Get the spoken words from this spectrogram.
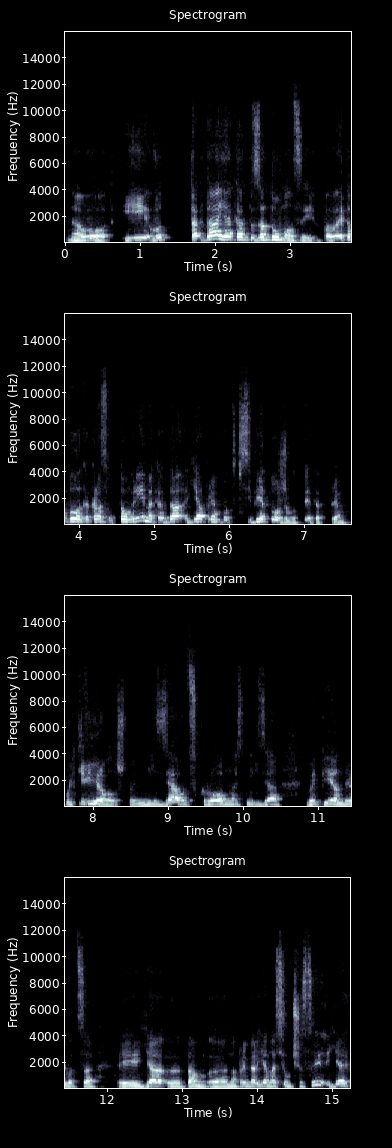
Вот. И вот тогда я как бы задумался. Это было как раз вот то время, когда я прям вот в себе тоже вот это прям культивировал, что нельзя вот скромность, нельзя выпендриваться, и я э, там, э, например, я носил часы, я их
